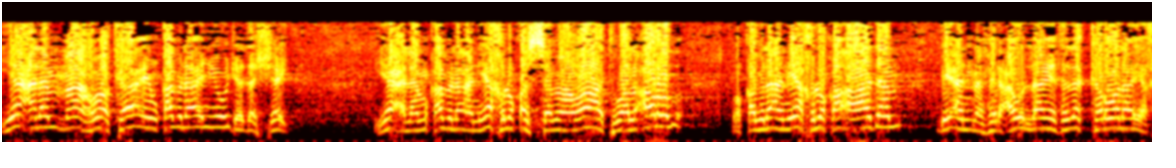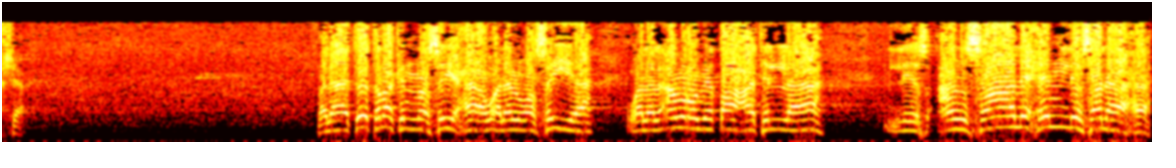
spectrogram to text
يعلم ما هو كائن قبل أن يوجد الشيء. يعلم قبل أن يخلق السماوات والأرض وقبل أن يخلق آدم بأن فرعون لا يتذكر ولا يخشى. فلا تترك النصيحة ولا الوصية ولا الأمر بطاعة الله عن صالح لصلاحه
